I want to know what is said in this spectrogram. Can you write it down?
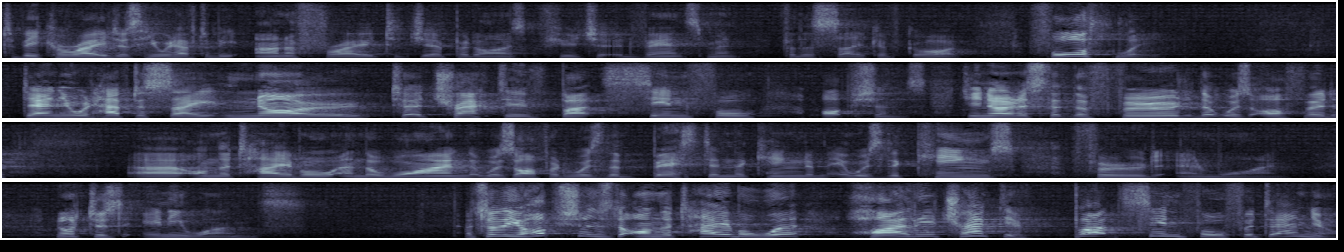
to be courageous, he would have to be unafraid to jeopardize future advancement for the sake of God. Fourthly, Daniel would have to say no to attractive but sinful options. Do you notice that the food that was offered uh, on the table and the wine that was offered was the best in the kingdom? It was the king's food and wine, not just anyone's. And so the options on the table were highly attractive but sinful for Daniel.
